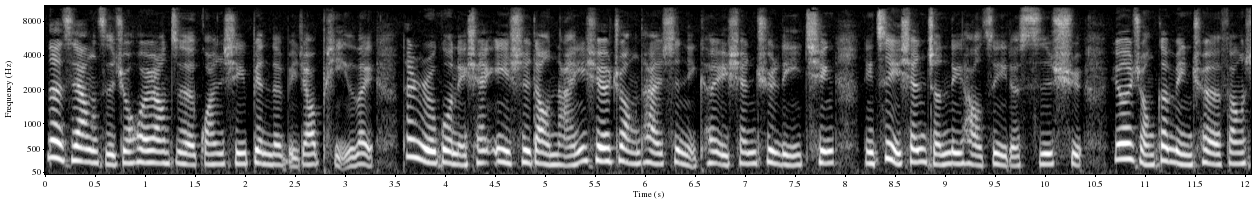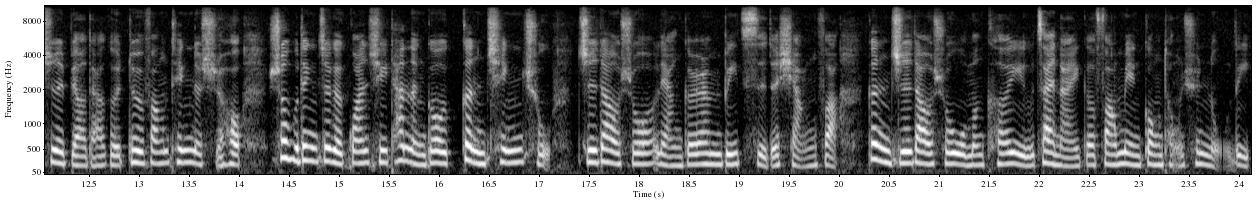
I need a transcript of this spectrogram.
那这样子就会让这个关系变得比较疲累。但如果你先意识到哪一些状态是你可以先去厘清，你自己先整理好自己的思绪，用一种更明确的方式表达给对方听的时候，说不定这个关系他能够更清楚知道说两个人彼此的想法，更知道说我们可以在哪一个方面共同去努力。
